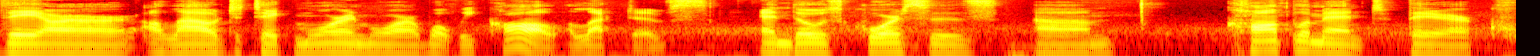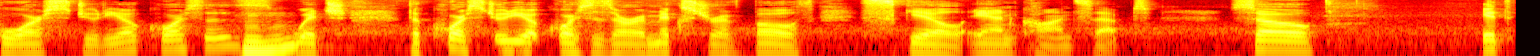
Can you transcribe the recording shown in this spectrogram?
they are allowed to take more and more what we call electives and those courses um, complement their core studio courses, mm-hmm. which the core studio courses are a mixture of both skill and concept. So it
